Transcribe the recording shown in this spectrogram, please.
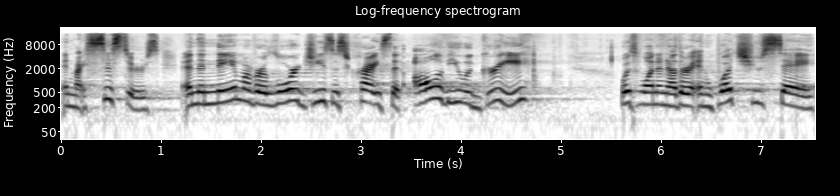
and my sisters, in the name of our Lord Jesus Christ, that all of you agree with one another in what you say,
